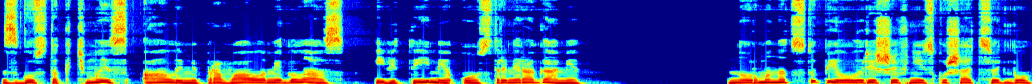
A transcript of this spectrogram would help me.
Сгусток тьмы с алыми провалами глаз и витыми острыми рогами. Норман отступил, решив не искушать судьбу.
